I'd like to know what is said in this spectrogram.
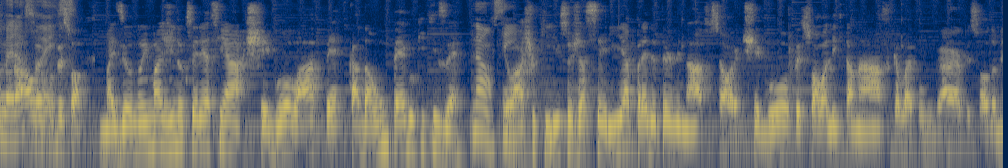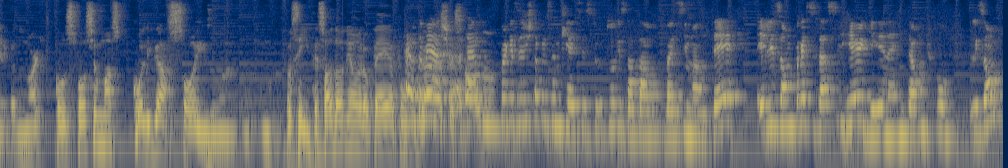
pedaço tal é pro aglomerações. pessoal. Mas eu não imagino que seria assim, ah, chegou lá, cada um pega o que quiser. Não, sim. Eu acho que isso já seria pré-determinado, assim, a hora que chegou, o pessoal ali que tá na África vai pro lugar, o pessoal da América do Norte, como se fossem umas coligações, uma, uma- assim, pessoal da União Europeia um É, eu também lugar, acho, pessoal até do... porque se a gente tá pensando que essa estrutura estatal vai se manter, eles vão precisar se reerguer, né? Então, tipo, eles vão,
